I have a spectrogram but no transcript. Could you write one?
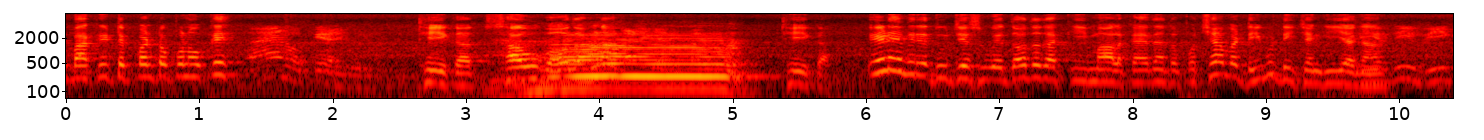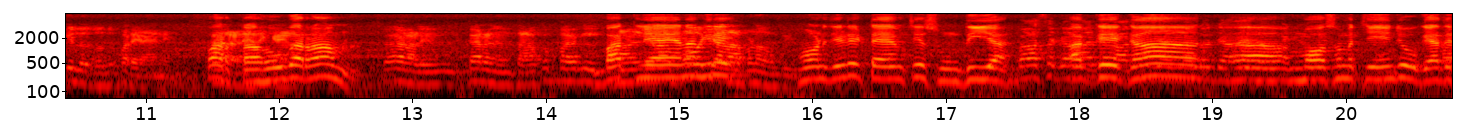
ਬਾਕੀ ਟਿੱਪਣ ਟੁੱਪਣ ਓਕੇ? ਐਨ ਓਕੇ ਆ ਜੀ ਪੂਰੀ। ਠੀਕ ਆ ਸਾਊ ਬਹੁਤ ਆ ਹਨਾ? ਠੀਕ ਆ। ਇਹਨੇ ਵੀਰੇ ਦੂਜੇ ਸੂਏ ਦੁੱਧ ਦਾ ਕੀ ਮਾਲ ਕਹਿੰਦੇ ਤੋਂ ਪੁੱਛਿਆ ਵੱਡੀ ਵੱਡੀ ਚੰਗੀ ਆ ਗਾਂ। ਵੀਰ ਜੀ 20 ਕਿਲੋ ਦੁੱਧ ਭਰਿਆ ਇਹਨੇ। ਭਰਤਾ ਹੋਊਗਾ ਆਰਾਮ ਨਾਲ। ਘਰ ਵਾਲੇ ਘਰ ਵਾਲੇ ਮੁਤਾਬਕ ਪਰ ਬਾਕੀ ਆਏ ਆ ਨਾ ਵੀਰੇ। ਹੁਣ ਜਿਹੜੇ ਟਾਈਮ 'ਚ ਸੁੰਦੀ ਆ ਅੱਗੇ ਗਾਂ ਮੌਸਮ ਚੇਂਜ ਹੋ ਗਿਆ ਤੇ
